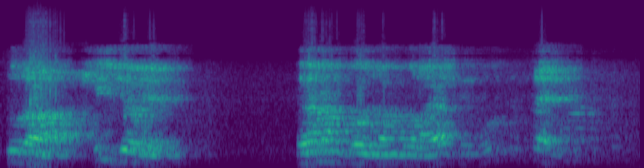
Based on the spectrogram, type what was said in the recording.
সূরা হিজরের 93 নম্বর আয়াতে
